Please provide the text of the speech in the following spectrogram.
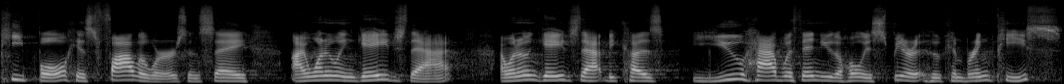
people, his followers, and say, I want to engage that. I want to engage that because you have within you the Holy Spirit who can bring peace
